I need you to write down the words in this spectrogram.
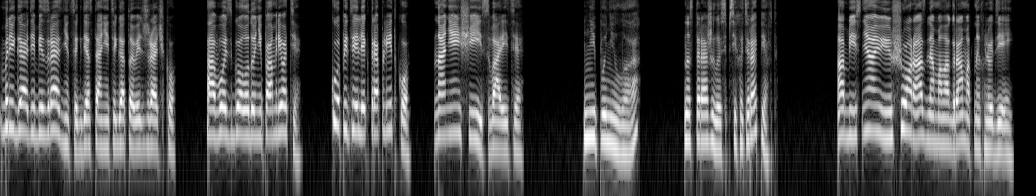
Бригаде без разницы, где станете готовить жрачку. А вось голоду не помрете. Купите электроплитку, на ней щи сварите. Не поняла? Насторожилась психотерапевт. Объясняю еще раз для малограмотных людей.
